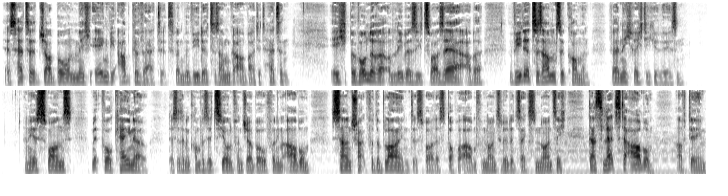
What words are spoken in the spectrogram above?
Es hätte Jabbo und mich irgendwie abgewertet, wenn wir wieder zusammengearbeitet hätten. Ich bewundere und liebe sie zwar sehr, aber wieder zusammenzukommen wäre nicht richtig gewesen. Und hier ist Swans mit Volcano. Das ist eine Komposition von Jarboe von dem Album Soundtrack for the Blind. Das war das Doppelalbum von 1996. Das letzte Album, auf dem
